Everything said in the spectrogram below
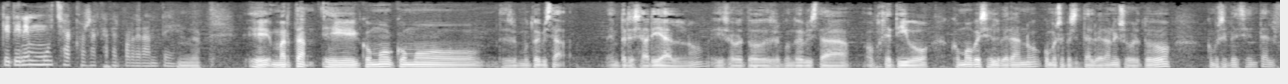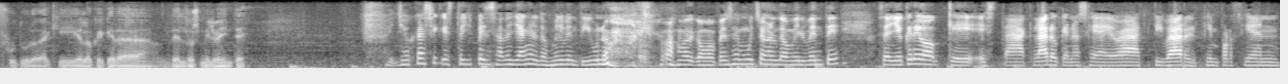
que tiene muchas cosas que hacer por delante. Eh, Marta, eh, ¿cómo, ¿cómo, desde el punto de vista empresarial, ¿no? Y sobre todo desde el punto de vista objetivo, ¿cómo ves el verano? ¿Cómo se presenta el verano? Y sobre todo, ¿cómo se presenta el futuro de aquí a lo que queda del 2020? Yo casi que estoy pensando ya en el 2021, porque vamos, como pensé mucho en el 2020, o sea, yo creo que está claro que no se va a activar el 100%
